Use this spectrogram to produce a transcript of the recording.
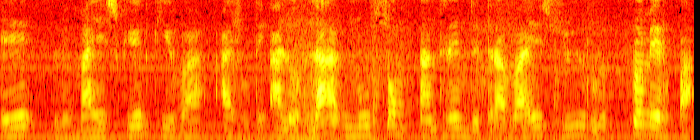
et le MySQL qui va ajouter. Alors là, nous sommes en train de travailler sur le premier pas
